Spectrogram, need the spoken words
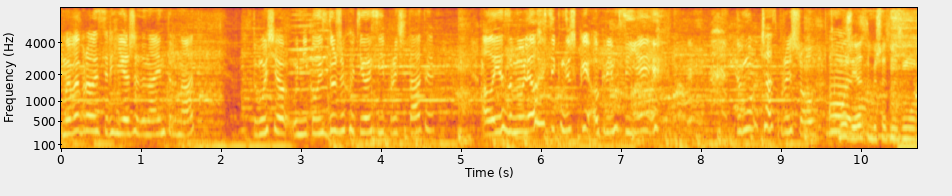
Ми вибрали Сергія Жадана інтернат, тому що мені колись дуже хотілося її прочитати. Але я замовляла всі книжки, окрім цієї. Тому час прийшов. Може, я собі щось візьму,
